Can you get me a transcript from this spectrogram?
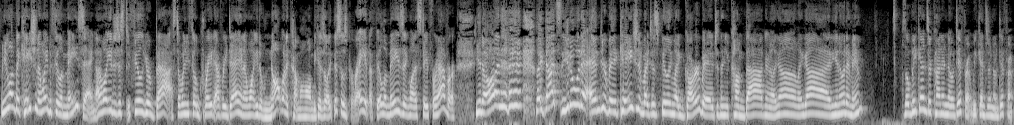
When you go on vacation, I want you to feel amazing. I want you to just feel your best. I want you to feel great every day. And I want you to not want to come home because you're like, this is great. I feel amazing. I want to stay forever. You know, and like that's, you don't want to end your vacation by just feeling like garbage. And then you come back and you're like, oh my God. You know what I mean? So weekends are kind of no different. Weekends are no different.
